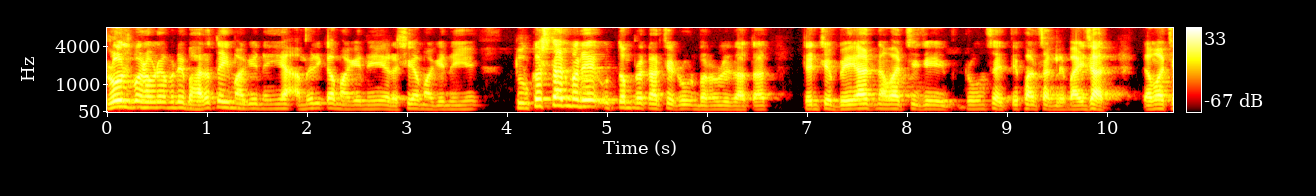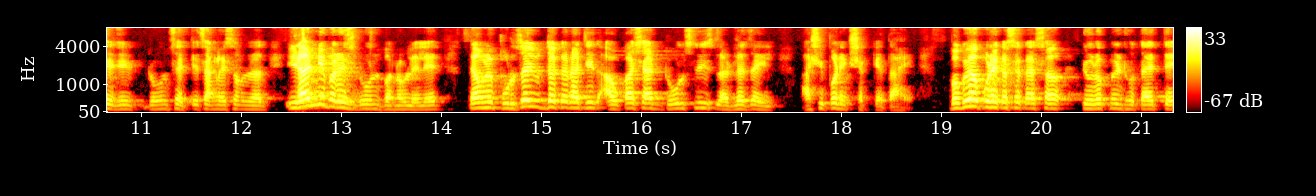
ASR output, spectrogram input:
ड्रोन्स बनवण्यामध्ये भारतही मागे नाही आहे अमेरिका मागे नाही आहे रशिया मागे नाही आहे तुर्कस्तानमध्ये उत्तम प्रकारचे ड्रोन बनवले जातात. त्यांचे बेयाद नावाचे जे ड्रोन्स आहेत ते फार चांगले बायझात नावाचे जे ड्रोन्स आहेत ते चांगले समजतात. इराणने बरेच ड्रोन्स बनवलेले आहेत. त्यामुळे पुढचं युद्ध कदाचित अवकाशात ड्रोन्सनीच लढलं जाईल अशी पण एक शक्यता आहे. बघूया पुढे कसं कसं डेव्हलपमेंट होत आहेत ते.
